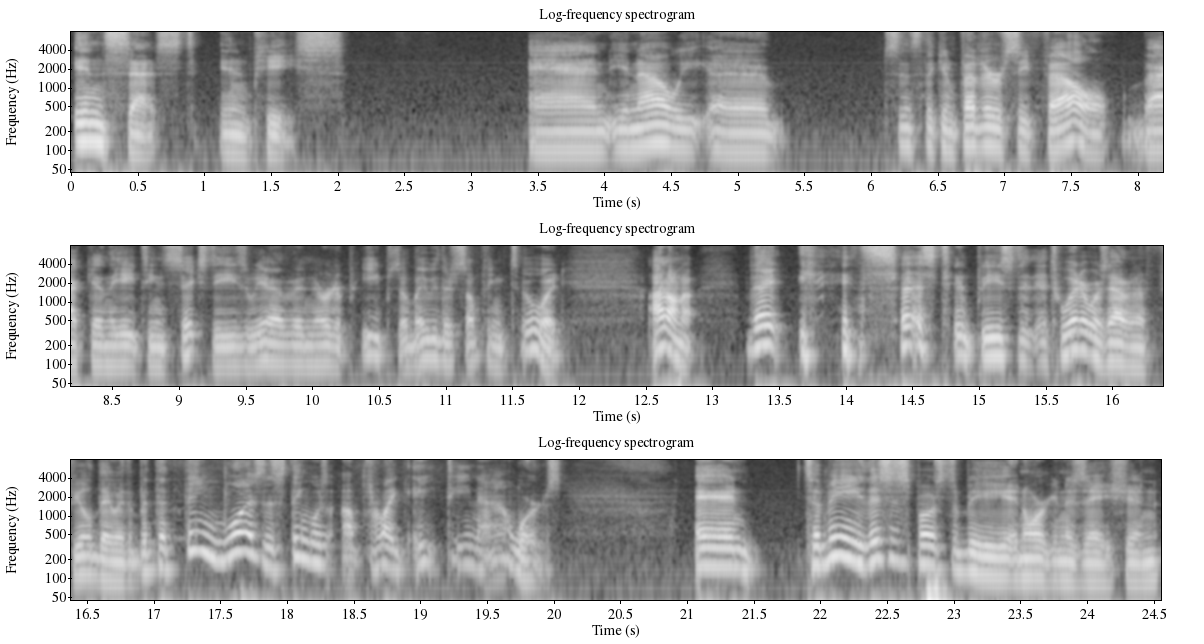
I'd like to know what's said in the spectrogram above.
incest in peace. And you know, we uh, since the Confederacy fell back in the 1860s, we haven't heard a peep. So maybe there's something to it. I don't know that incest in peace. Twitter was having a field day with it, but the thing was, this thing was up for like 18 hours, and to me, this is supposed to be an organization,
